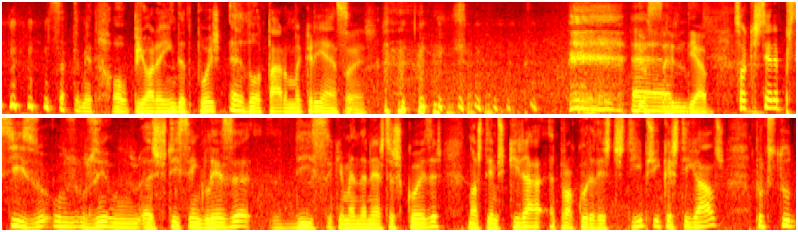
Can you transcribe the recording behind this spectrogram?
Exatamente. Ou pior ainda, depois adotar uma criança. Pois. Eu sei, o diabo. Só que isto era preciso. os- os- o- a justiça inglesa disse que manda nestas coisas. Nós temos que ir à, à procura destes tipos e castigá-los, porque se tu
